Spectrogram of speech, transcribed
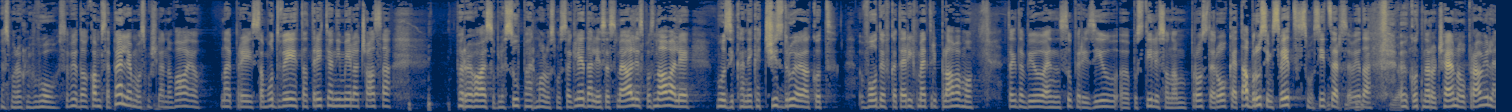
Mi smo rekli, vo, seveda, kam se peljemo, smo šli na vajo. Najprej samo dve, ta tretja ni imela časa. Prve vaje so bile super, malo smo se gledali, se smejali, spoznavali, muzika nekaj čist drugega kot vode, v katerih metri plavamo. Tako da je bil en super izziv, eh, pustili so nam proste roke, ta brusim svet smo sicer seveda ja. kot naročeno upravile,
